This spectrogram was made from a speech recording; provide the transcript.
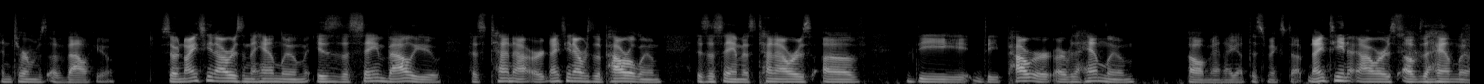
in terms of value so 19 hours in the hand loom is the same value as 10 hour, or 19 hours of the power loom is the same as 10 hours of the the power or the hand loom. Oh man, I got this mixed up. 19 hours of the hand loom.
